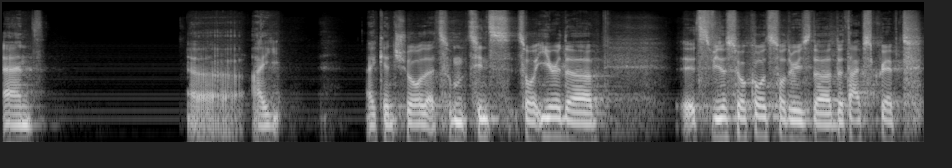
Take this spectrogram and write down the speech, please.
and uh, I I can show that some, since so here the it's Visual Code, so there is the, the TypeScript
